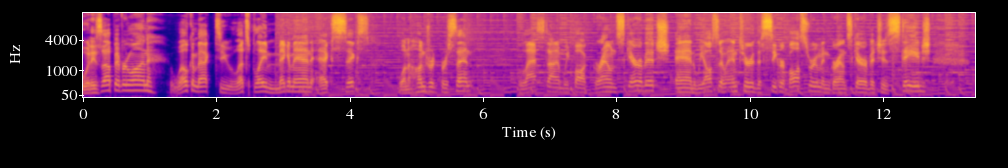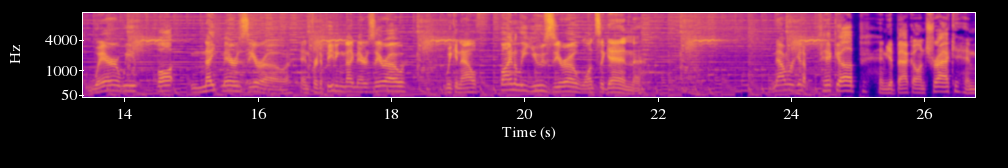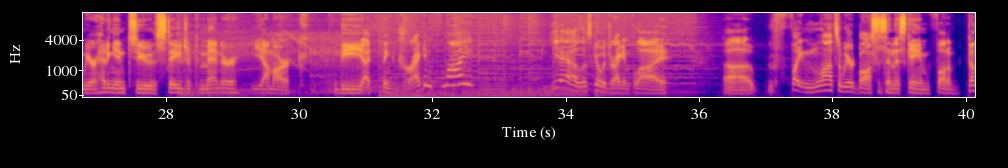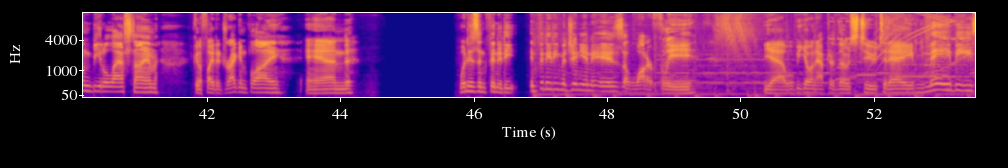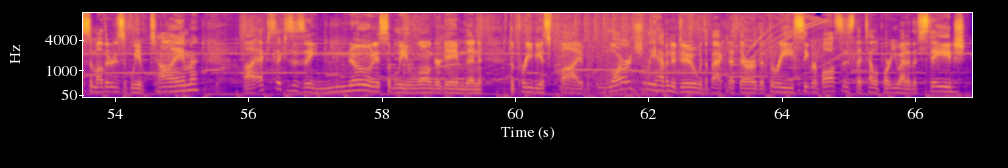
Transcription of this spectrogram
What is up, everyone? Welcome back to Let's Play Mega Man X6 100%. Last time we fought Ground Scaravich, and we also entered the secret boss room in Ground Scaravich's stage, where we fought Nightmare Zero. And for defeating Nightmare Zero, we can now finally use Zero once again. Now we're gonna pick up and get back on track, and we are heading into the stage of Commander Yammark. The, I think, Dragonfly? Yeah, let's go with Dragonfly. Uh, fighting lots of weird bosses in this game. Fought a Dung Beetle last time. Gonna fight a Dragonfly, and... What is Infinity? Infinity Majinion is a Water Flea. Yeah, we'll be going after those two today. Maybe some others if we have time. Uh, X6 is a noticeably longer game than the previous five, largely having to do with the fact that there are the three secret bosses that teleport you out of the stage,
